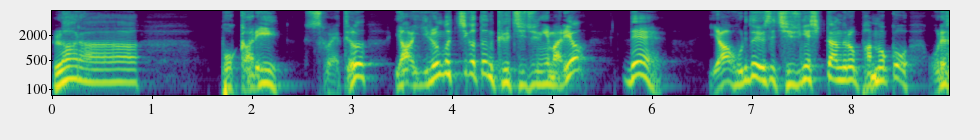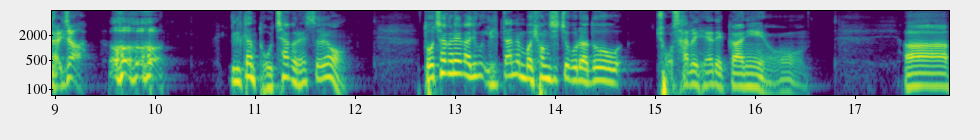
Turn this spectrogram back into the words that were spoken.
라라. 포카리, 스웨트? 야, 이런 거 찍었던 그 지중해 말이야? 네. 야, 우리도 여기서 지중해 식단으로 밥 먹고 오래 살자. 일단 도착을 했어요. 도착을 해가지고 일단은 뭐 형식적으로라도 조사를 해야 될 거 아니에요. 아,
